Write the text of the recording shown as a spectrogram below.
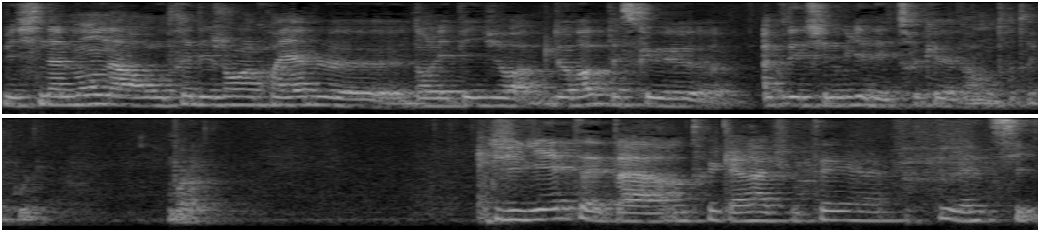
mais finalement on a rencontré des gens incroyables euh, dans les pays d'Europe parce que à côté de chez nous il y a des trucs vraiment très très cool. Voilà. Juliette, t'as un truc à rajouter là-dessus?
